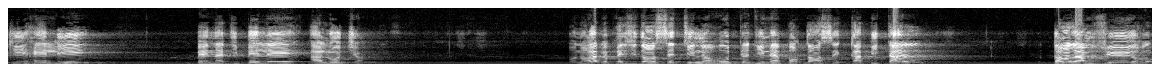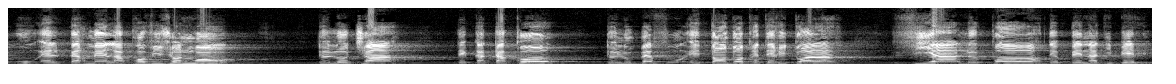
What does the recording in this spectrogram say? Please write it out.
qui relie Benadibele à Lodja. Honorable Président, c'est une route d'une importance capitale dans la mesure où elle permet l'approvisionnement de Lodja, de Katako, de Lubefu et tant d'autres territoires via le port de Benadibele.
